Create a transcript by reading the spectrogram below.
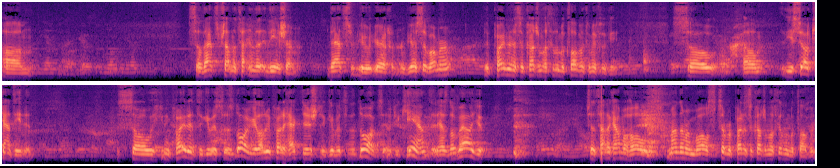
Um, so that's in the, in the, the Yeshem. That's Rabbi Yosef Omer. The pardon is a kachim lachilim aklav kamiflagi. So um, Yisrael can't eat it. So he can be it to give it to his dog. You're allowed to be paid hektish to give it to the dogs. And if you can't, it has no value. So Tanakama holds, mandam or mol, except for payed a kachim lachilim aklav.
